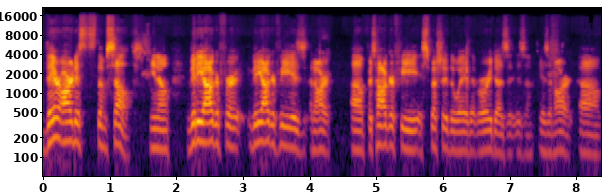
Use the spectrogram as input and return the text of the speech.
They're artists themselves. You know, videographer videography is an art. Uh, photography, especially the way that Rory does it, is an is an art. Um,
